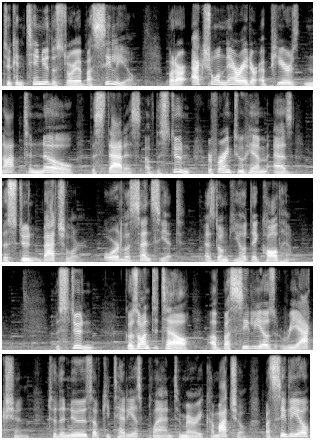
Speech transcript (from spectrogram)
to continue the story of Basilio, but our actual narrator appears not to know the status of the student, referring to him as the student bachelor, or licentiate, as Don Quixote called him. The student goes on to tell of Basilio's reaction to the news of Quiteria's plan to marry Camacho. Basilio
